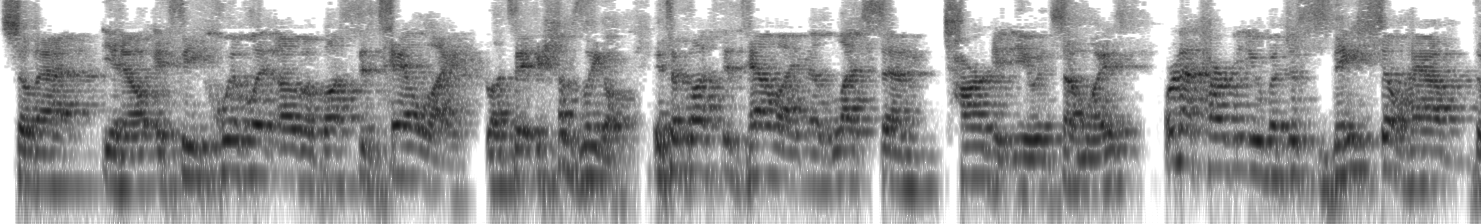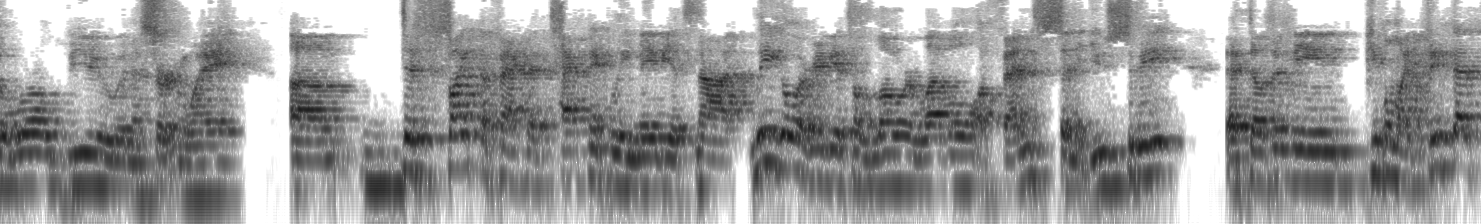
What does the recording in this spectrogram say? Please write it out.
So that, you know, it's the equivalent of a busted tail light. Let's say it becomes legal. It's a busted tail light that lets them target you in some ways, or not target you, but just they still have the world view in a certain way um, despite the fact that technically maybe it's not legal or maybe it's a lower level offense than it used to be. That doesn't mean people might think that,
